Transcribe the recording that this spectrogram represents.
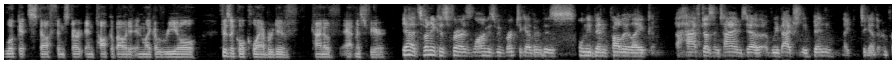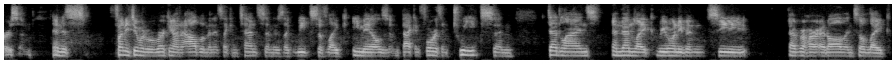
look at stuff and start and talk about it in like a real physical collaborative kind of atmosphere. Yeah, it's funny because for as long as we've worked together, there's only been probably like a half dozen times, yeah, we've actually been like together in person. And it's funny too when we're working on an album and it's like intense and there's like weeks of like emails and back and forth and tweaks and deadlines and then like we won't even see Everhart at all until like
